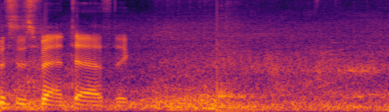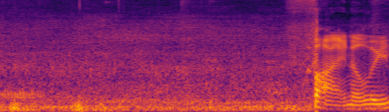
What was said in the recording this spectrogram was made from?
This is fantastic. Finally.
